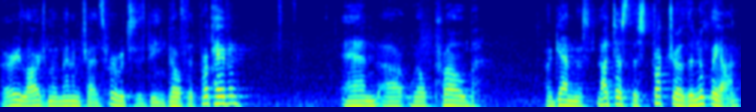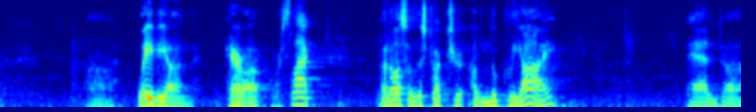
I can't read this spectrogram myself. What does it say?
very large momentum transfer, which is being built at Brookhaven, and uh, will probe, again, this, not just the structure of the nucleon, uh, way beyond Hera or SLAC, but also the structure of nuclei, and uh,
